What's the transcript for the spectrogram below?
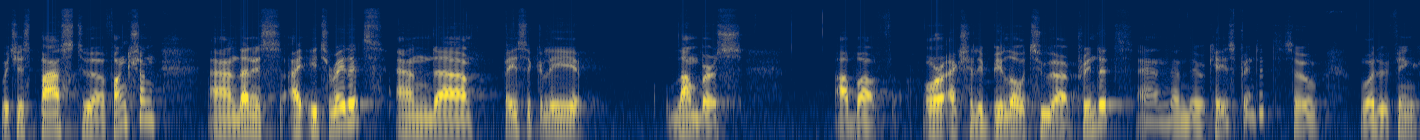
which is passed to a function, and then it's iterated, and uh, basically numbers above, or actually below two are printed, and then the OK is printed. So what do you think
